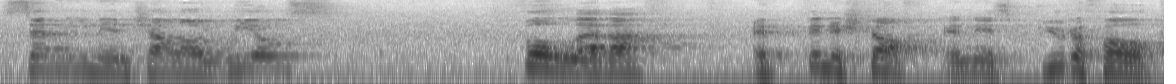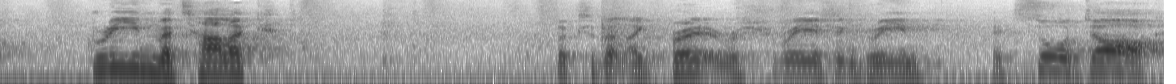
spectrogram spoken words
17 inch alloy wheels, full leather and finished off in this beautiful green metallic. Looks a bit like British racing green. It's so dark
